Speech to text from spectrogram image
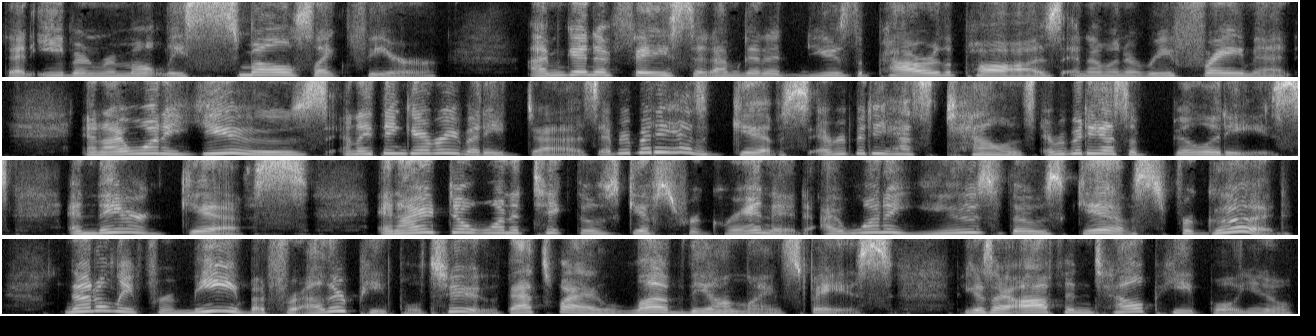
that even remotely smells like fear I'm going to face it. I'm going to use the power of the pause and I'm going to reframe it. And I want to use, and I think everybody does, everybody has gifts, everybody has talents, everybody has abilities, and they are gifts. And I don't want to take those gifts for granted. I want to use those gifts for good, not only for me, but for other people too. That's why I love the online space because I often tell people, you know,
